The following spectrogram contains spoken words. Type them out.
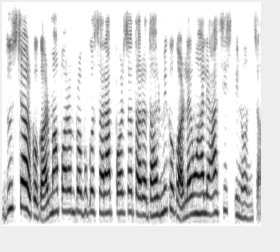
दुष्टहरूको घरमा परमप्रभुको शराब पर्छ तर धर्मीको घरलाई उहाँले आशिष दिनुहुन्छ।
